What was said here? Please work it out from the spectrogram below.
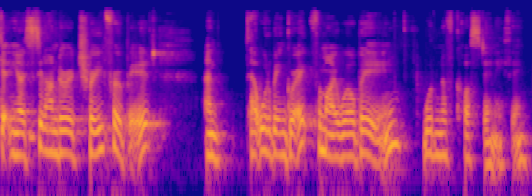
get, you know, sit under a tree for a bit. And that would have been great for my well-being. Wouldn't have cost anything.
